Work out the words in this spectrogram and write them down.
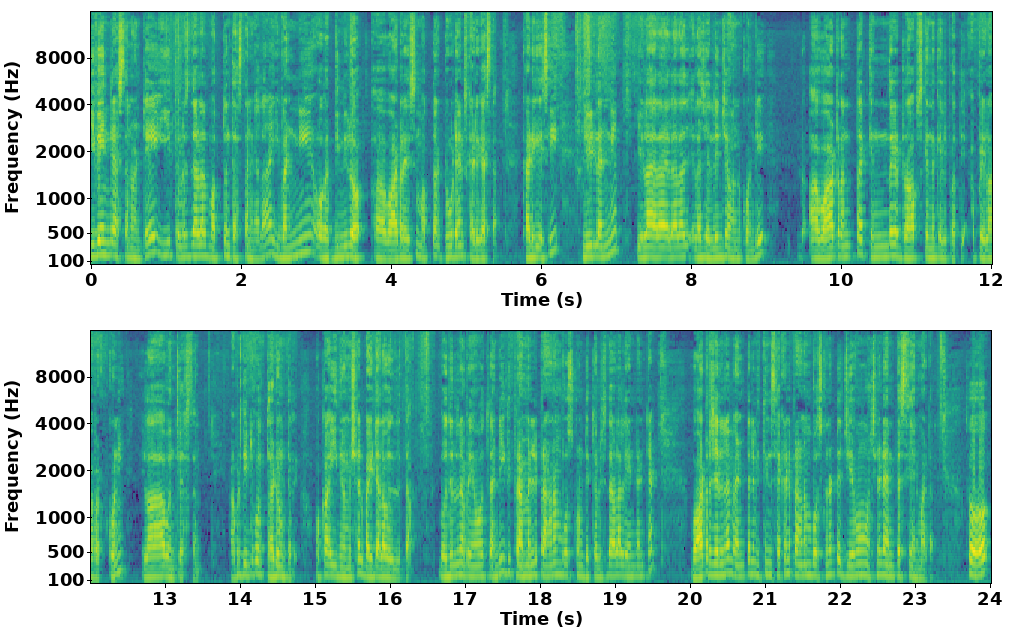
ఇవేం చేస్తాను అంటే ఈ తులసి దళాలు మొత్తం తెస్తాను కదా ఇవన్నీ ఒక గిన్నెలో వాటర్ వేసి మొత్తం టూ టైమ్స్ కడిగేస్తా. కడిగేసి నీళ్ళన్నీ ఇలా ఇలా ఇలా ఇలా- జల్లించామనుకోండి ఆ వాటర్ అంతా కింద డ్రాప్స్ కిందకి వెళ్ళిపోతాయి. అప్పుడు ఇలా పట్టుకొని ఇలా ఉంచేస్తాను. అప్పుడు దీంట్లో కొంచెం తడి ఉంటుంది. ఒక ఐదు నిమిషాలు బయట అలా వదులుతా. వదిలినప్పుడు ఏమవుతుందంటే ఇది మళ్ళీ ప్రాణం పోసుకుంటే తులసి దళాలు ఏంటంటే వాటర్ చల్లిన వెంటనే విత్ ఇన్ సెకండ్ ప్రాణం పోసుకున్నట్టు జీవం వచ్చినట్టు అనిపిస్తాయి అనమాట సో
